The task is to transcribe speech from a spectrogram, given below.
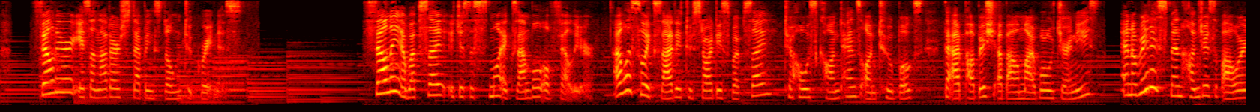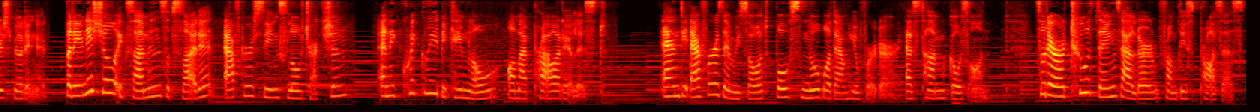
Failure is another stepping stone to greatness. Failing a website is just a small example of failure. I was so excited to start this website to host contents on two books that I published about my world journeys, and I really spent hundreds of hours building it. But the initial excitement subsided after seeing slow traction, and it quickly became low on my priority list. And the efforts and results both snowball downhill further as time goes on. So there are two things I learned from this process.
